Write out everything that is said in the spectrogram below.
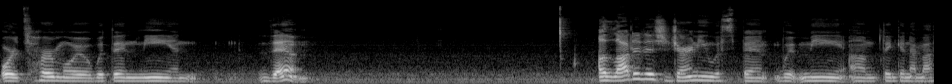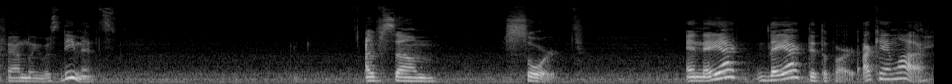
or turmoil within me and them a lot of this journey was spent with me um, thinking that my family was demons of some sort. And they act they acted the part. I can't lie.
